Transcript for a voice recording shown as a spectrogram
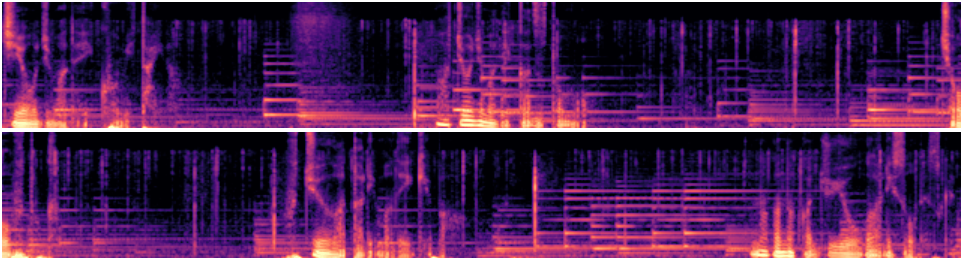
八王子まで行くみたいな。八王子まで行かずとも調布とか府中あたりまで行けばなかなか需要がありそうですけど。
